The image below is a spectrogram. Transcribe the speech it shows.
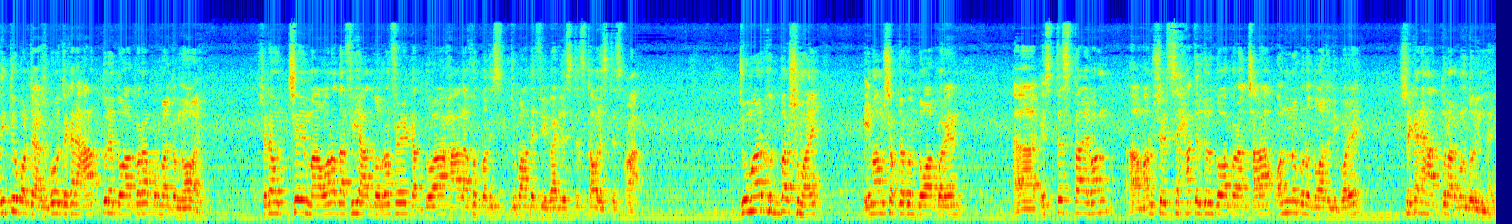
দ্বিতীয় পর্যায়ে আসব, যেখানে হাত তুলে দোয়া করা প্রমাণিত নয়। সেটা হচ্ছে মা ওয়ারাদাফি আদর রফে কাদোয়া হাল আখুদবাদি জুমাতে ফি গাইল ইস্তেসকা ওয়াল ইস্তেসহা। জুমার খুতবার সময় ইমাম সাহেব যখন দোয়া করেন ইস্তেসকা এবং মানুষের সেহাতের জন্য দোয়া করা ছাড়া অন্য কোনো দোয়া যদি করে সেখানে হাত তোলার কোনো দলিল নাই।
